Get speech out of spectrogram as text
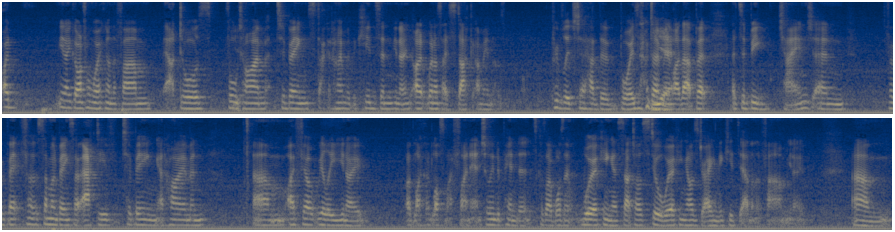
I, I, you know, gone from working on the farm outdoors full time to being stuck at home with the kids, and you know, I, when I say stuck, I mean I was privileged to have the boys. I don't mean Yeah. it like that, but it's a big change, and for be, for someone being so active to being at home, and um, I felt really, you know. I'd like I'd lost my financial independence because I wasn't working as such. I was still working. I was dragging the kids out on the farm, you know, um,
